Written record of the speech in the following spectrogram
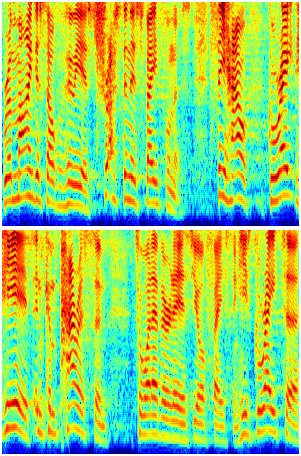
Remind yourself of who he is. Trust in his faithfulness. See how great he is in comparison to whatever it is you're facing. He's greater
